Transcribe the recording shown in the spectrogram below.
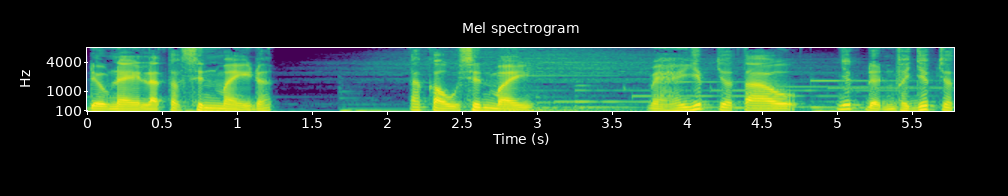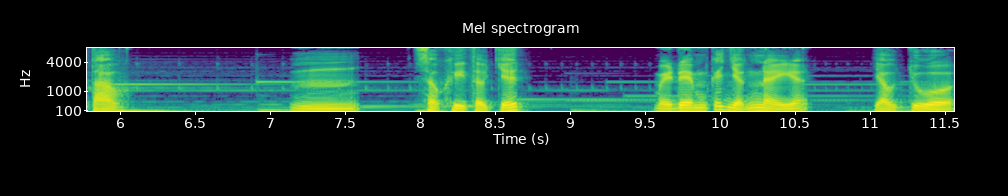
điều này là tao xin mày đó. Tao cầu xin mày mày hãy giúp cho tao, nhất định phải giúp cho tao. Uhm, sau khi tao chết, mày đem cái nhẫn này á vào chùa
